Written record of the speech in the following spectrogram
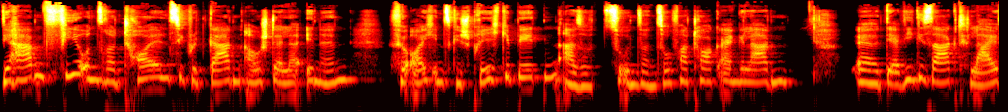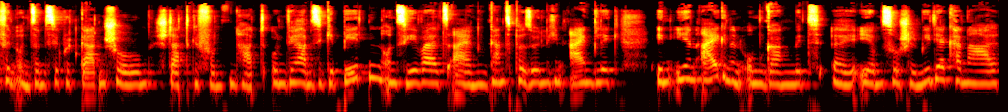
Wir haben vier unserer tollen Secret Garden AusstellerInnen für euch ins Gespräch gebeten, also zu unserem Sofa Talk eingeladen, äh, der wie gesagt live in unserem Secret Garden Showroom stattgefunden hat. Und wir haben sie gebeten, uns jeweils einen ganz persönlichen Einblick in ihren eigenen Umgang mit äh, ihrem Social Media Kanal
